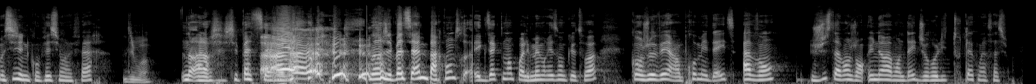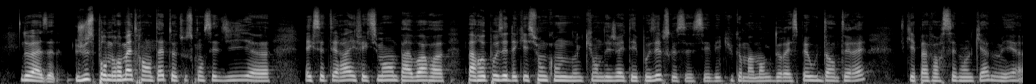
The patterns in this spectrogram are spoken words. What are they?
aussi j'ai une confession à faire. Dis-moi. Non, alors j'ai pas de CRM. Ah non, j'ai pas de CRM. Par contre, exactement pour les mêmes raisons que toi, quand je vais à un premier date, avant, juste avant, genre une heure avant le date, je relis toute la conversation de A à Z, juste pour me remettre en tête tout ce qu'on s'est dit, euh, etc. Effectivement, pas avoir, euh, pas reposer des questions qui ont déjà été posées parce que c'est vécu comme un manque de respect ou d'intérêt, ce qui est pas forcément le cas. Mais euh,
